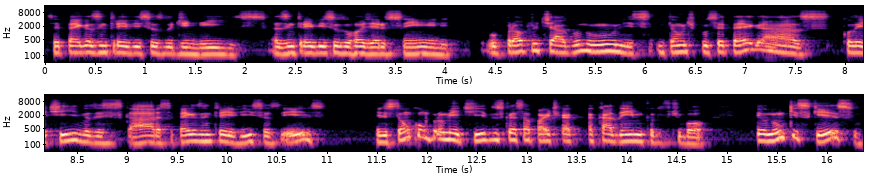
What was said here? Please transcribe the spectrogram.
você pega as entrevistas do Diniz, as entrevistas do Rogério Ceni, o próprio Thiago Nunes. Então, tipo, você pega as coletivas desses caras, você pega as entrevistas deles, eles estão comprometidos com essa parte acadêmica do futebol. Eu nunca esqueço,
